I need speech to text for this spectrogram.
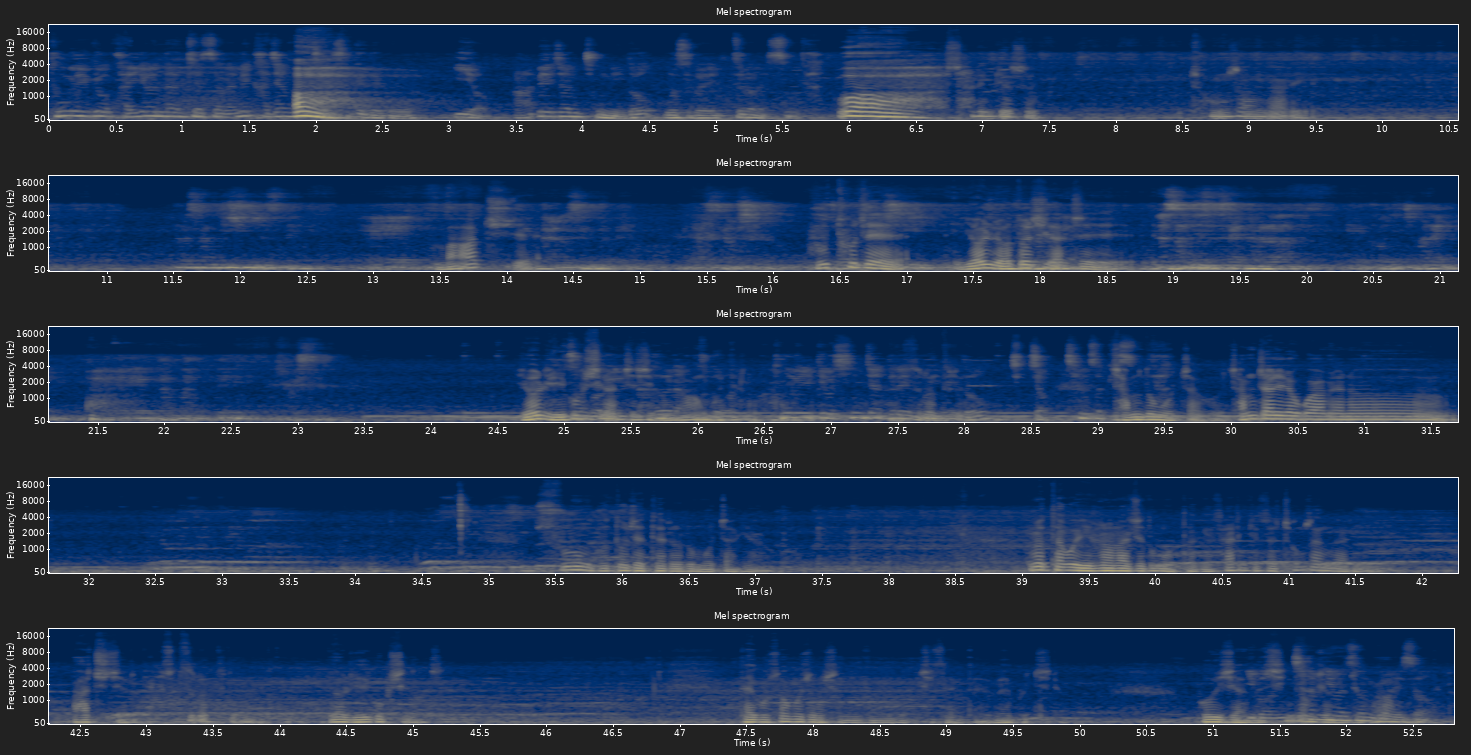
통일교 관련 단체 사람이 가장 아. 먼저 소개되고 이어 아베 전 총리도 모습을 드러냈습니다. 와 살인 교수 청산가리 마취제 구토제 18시간째 17시간째 지금 신자들의 쓰러뜨려. 잠도 못 자고. 잠자려고 하면은 수은 구토제 테러로 못 자게 하고. 그렇다고 일어나지도 못하게 살인캐서 청산가리 마취제로 계속 쓰러뜨리는 17시간째 대구 서구정신건강복지센터의 외부치료. 보이지 않는 선거에서 화학물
